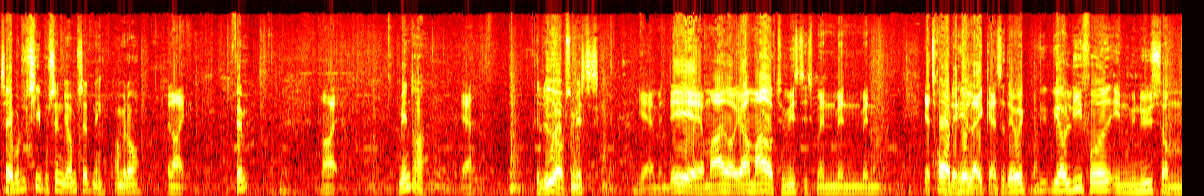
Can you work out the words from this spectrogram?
Taber du 10% i omsætning om et år? Nej. 5? Nej. Mindre? Ja. Det lyder optimistisk. Ja, men det er meget, jeg er meget optimistisk, men, men, men jeg tror det heller ikke. Altså, det er jo ikke vi, vi har jo lige fået en menu, som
